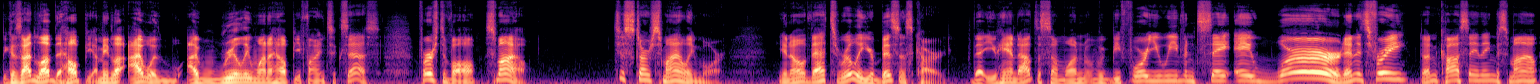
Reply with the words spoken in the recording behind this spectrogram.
Because I'd love to help you. I mean, look, I would, I really want to help you find success. First of all, smile. Just start smiling more. You know, that's really your business card that you hand out to someone before you even say a word. And it's free, doesn't cost anything to smile.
